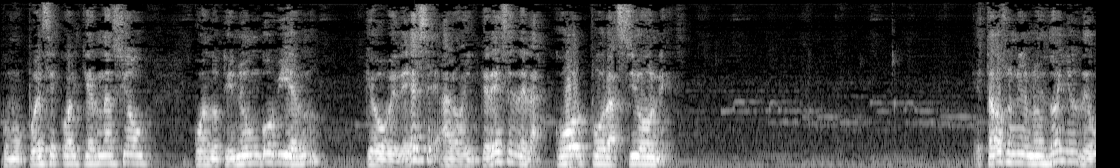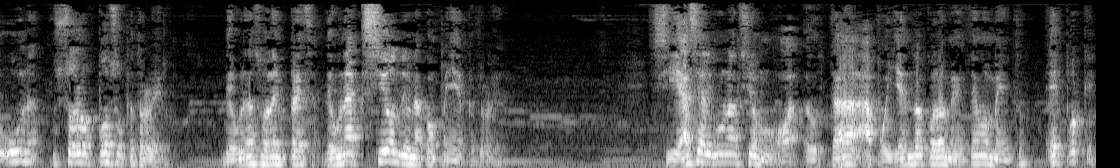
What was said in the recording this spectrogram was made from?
como puede ser cualquier nación cuando tiene un gobierno que obedece a los intereses de las corporaciones. Estados Unidos no es dueño de un solo pozo petrolero, de una sola empresa, de una acción de una compañía petrolera. Si hace alguna acción o está apoyando a Colombia en este momento, es porque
